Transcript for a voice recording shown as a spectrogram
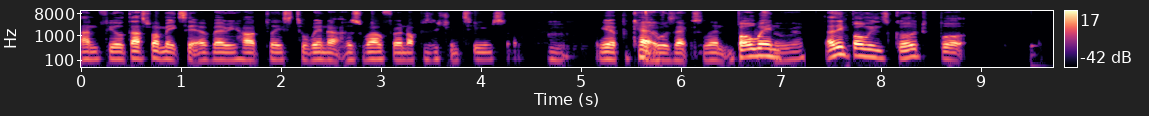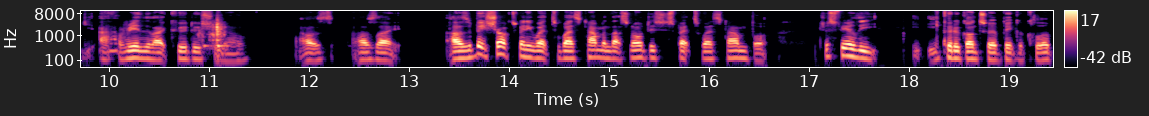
anfield that's what makes it a very hard place to win at as well for an opposition team so Mm. yeah Paqueta Yeah. was excellent bowen So, uh, I think Bowen's good, but I really like Kudus. You know, I was I was like I was a bit shocked when he went to West Ham, and that's no disrespect to West Ham, but just feel he he could have gone to a bigger club.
